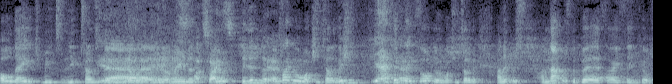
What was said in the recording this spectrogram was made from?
old age meets the new transfer Yeah, window. There, you know what I mean? And that's they, were- they didn't. It was like they were watching television. Yeah. I think they thought they were watching television, and it was, and that was the birth, I think, of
